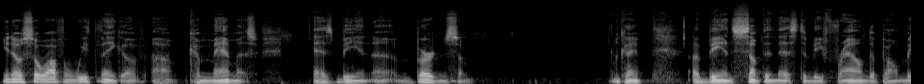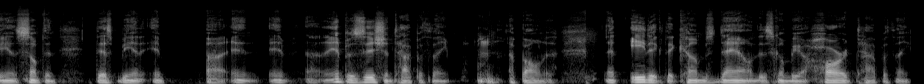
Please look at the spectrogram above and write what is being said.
You know, so often we think of uh, commandments as being uh, burdensome, okay, of being something that's to be frowned upon, being something that's being uh, in, in, an imposition type of thing upon us, an edict that comes down that's going to be a hard type of thing.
